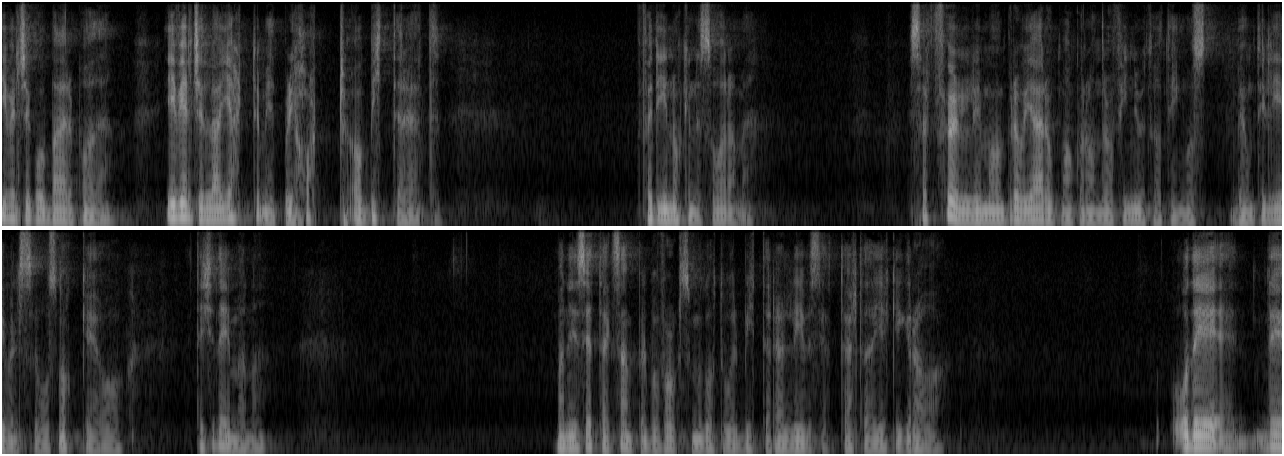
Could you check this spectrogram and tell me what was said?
Jeg vil ikke gå og bære på det. Jeg vil ikke la hjertet mitt bli hardt av bitterhet fordi noen har såra meg. Selvfølgelig må vi prøve å gjøre opp med hverandre og finne ut av ting og be om tilgivelse og snakke. Og det er ikke det jeg mener. Men jeg har sett eksempel på folk som har gått og vært bitter hele livet sitt helt til de gikk i grava. Og det, det,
